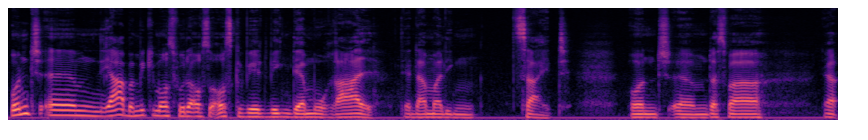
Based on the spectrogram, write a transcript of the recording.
Und ähm, ja, aber Mickey Mouse wurde auch so ausgewählt wegen der Moral der damaligen Zeit. Und ähm, das war, ja,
